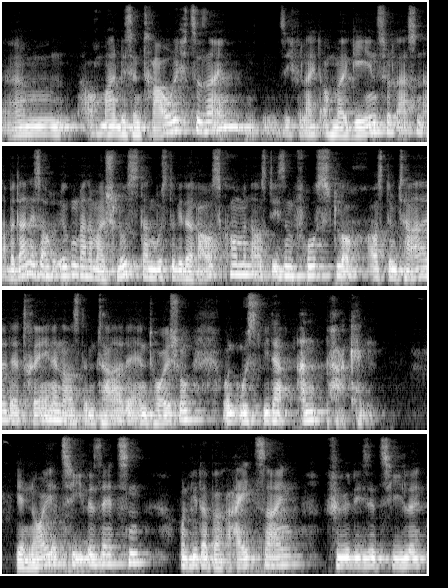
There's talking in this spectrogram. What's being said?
ähm, auch mal ein bisschen traurig zu sein, sich vielleicht auch mal gehen zu lassen. Aber dann ist auch irgendwann einmal Schluss, dann musst du wieder rauskommen aus diesem Frustloch, aus dem Tal der Tränen, aus dem Tal der Enttäuschung und musst wieder anpacken, dir neue Ziele setzen und wieder bereit sein, für diese Ziele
